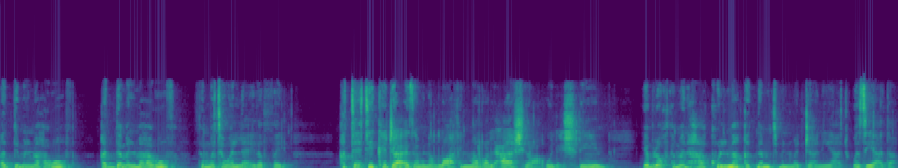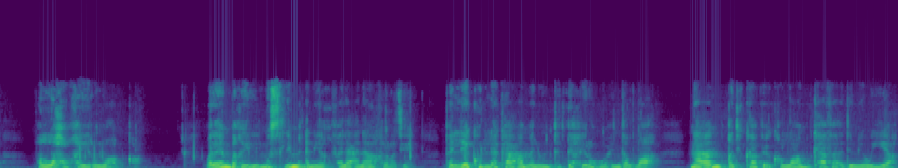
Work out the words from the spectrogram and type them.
قدم المعروف قدم المعروف ثم تولى إلى الظل. قد تأتيك جائزة من الله في المرة العاشرة أو العشرين يبلغ ثمنها كل ما قدمت من مجانيات وزيادة. فالله خير وأبقى. ولا ينبغي للمسلم أن يغفل عن آخرته. فليكن لك عمل تدخره عند الله. نعم قد يكافئك الله مكافأة دنيوية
